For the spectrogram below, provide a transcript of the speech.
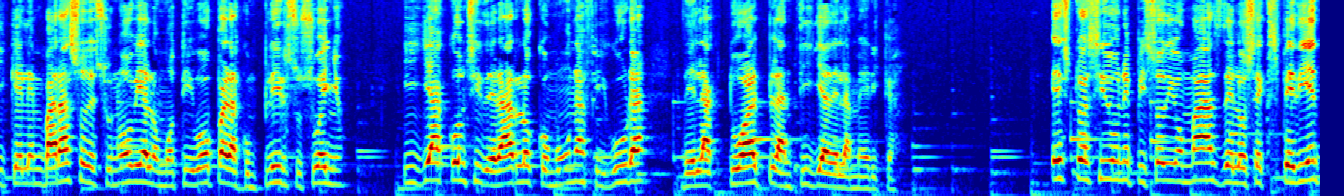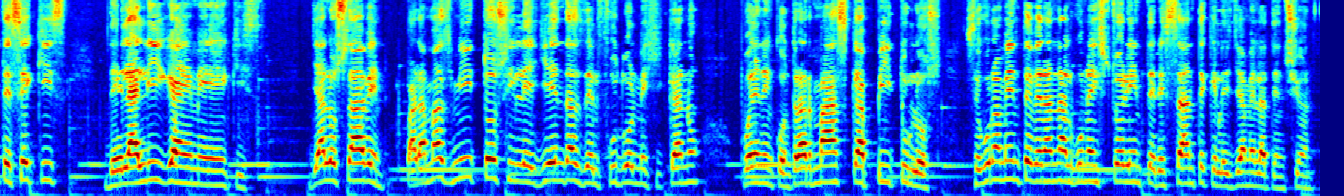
y que el embarazo de su novia lo motivó para cumplir su sueño y ya considerarlo como una figura de la actual plantilla del América. Esto ha sido un episodio más de los expedientes X de la Liga MX. Ya lo saben, para más mitos y leyendas del fútbol mexicano pueden encontrar más capítulos. Seguramente verán alguna historia interesante que les llame la atención.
